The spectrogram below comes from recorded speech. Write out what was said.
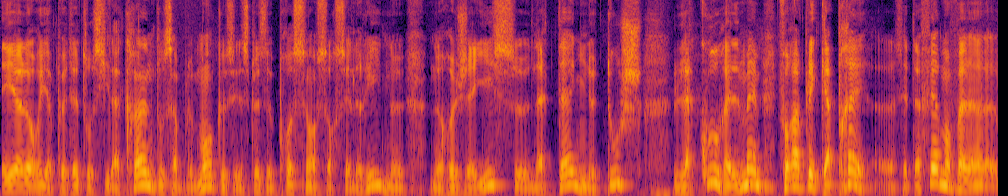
Et, et, alors, il y a peut-être aussi la crainte, tout simplement, que ces espèces de procès en sorcellerie ne, ne rejaillissent, n'atteignent, ne touchent la cour elle-même. Il faut rappeler qu'après euh, cette affaire, mais enfin, euh,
